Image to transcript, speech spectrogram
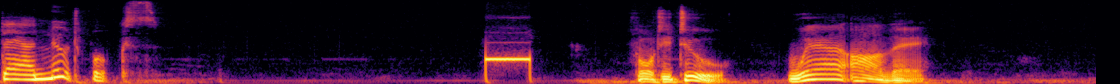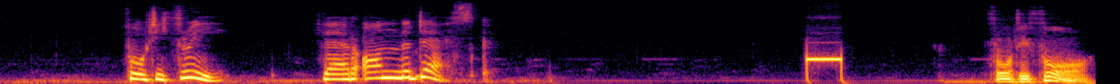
They are notebooks. 42. Where are they? 43. They're on the desk. 44.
